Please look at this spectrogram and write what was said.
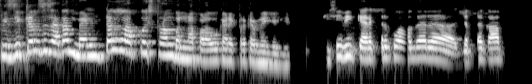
फ़िज़िकल से ज़्यादा मेंटल आपको स्ट्रांग बनना पड़ा वो कैरेक्टर करने के लिए। किसी भी कैरेक्टर को अगर जब तक आप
